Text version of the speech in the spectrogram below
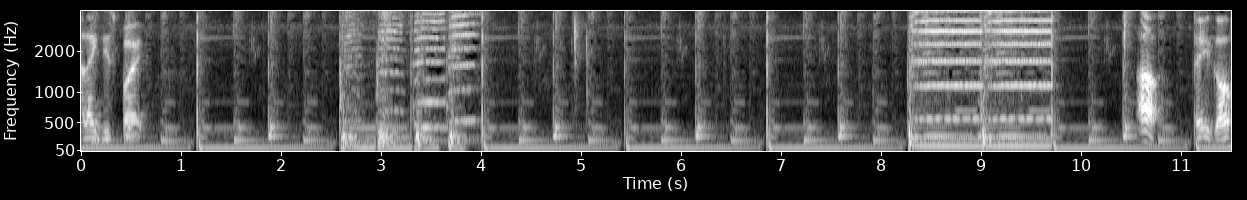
I like this part. Oh, there you go.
